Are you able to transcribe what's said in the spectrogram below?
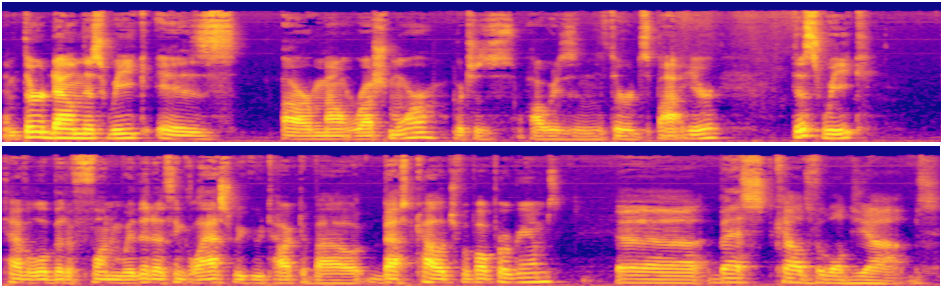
And third down this week is our Mount Rushmore, which is always in the third spot here. This week, to have a little bit of fun with it, I think last week we talked about best college football programs. Uh, best college football jobs.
